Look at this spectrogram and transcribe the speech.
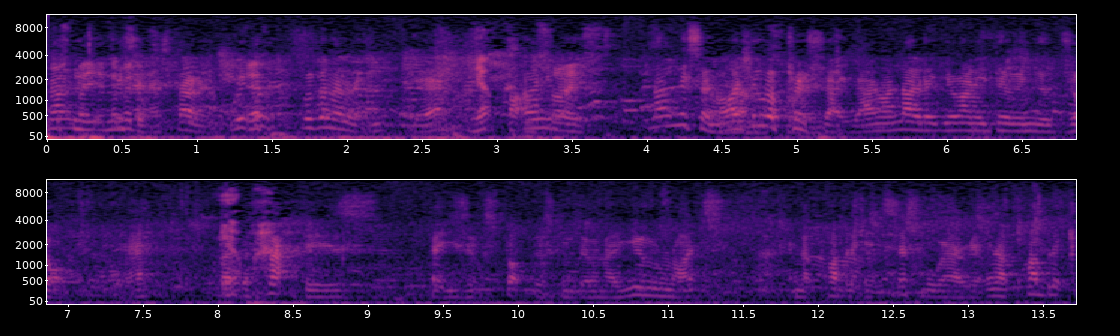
Just meet in the middle. Listen, that's fair enough. We're, gonna, we're going to leave, yeah? Yep. But only, no, listen, I do appreciate you, and I know that you're only doing your job, yeah? But the fact is that you have stopped us from doing our human rights in a public accessible area, in a public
